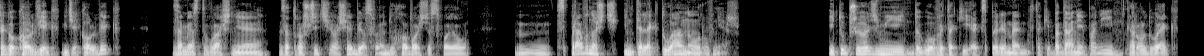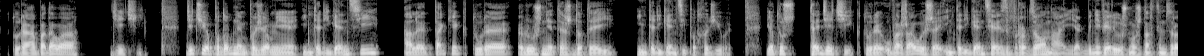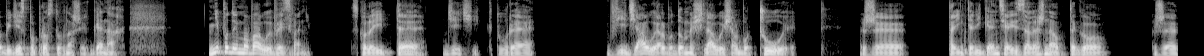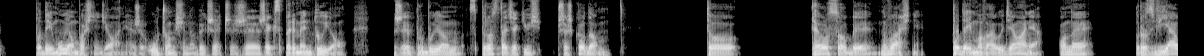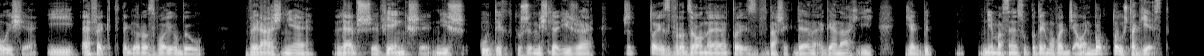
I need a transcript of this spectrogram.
czegokolwiek, gdziekolwiek, zamiast właśnie zatroszczyć się o siebie, o swoją duchowość, o swoją mm, sprawność intelektualną również. I tu przychodzi mi do głowy taki eksperyment, takie badanie pani Carol Dweck, która badała dzieci. Dzieci o podobnym poziomie inteligencji, ale takie, które różnie też do tej inteligencji podchodziły. I otóż te dzieci, które uważały, że inteligencja jest wrodzona i jakby niewiele już można z tym zrobić, jest po prostu w naszych genach, nie podejmowały wyzwań. Z kolei te dzieci, które wiedziały albo domyślały się, albo czuły, że ta inteligencja jest zależna od tego, że podejmują właśnie działania, że uczą się nowych rzeczy, że, że eksperymentują, że próbują sprostać jakimś przeszkodom, to te osoby, no właśnie, podejmowały działania. One rozwijały się i efekt tego rozwoju był wyraźnie lepszy, większy niż u tych, którzy myśleli, że, że to jest wrodzone, to jest w naszych genach i i jakby nie ma sensu podejmować działań, bo to już tak jest.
